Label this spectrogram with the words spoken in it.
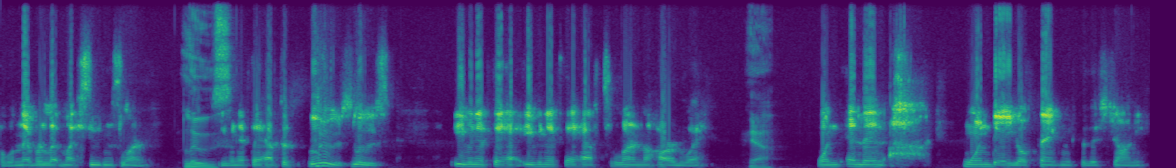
I will never let my students learn, Lose. even if they have to lose, lose, even if they ha- even if they have to learn the hard way. Yeah. One and then ah, one day you'll thank me for this, Johnny.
